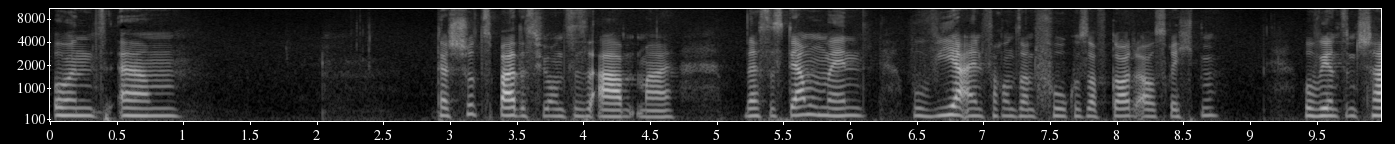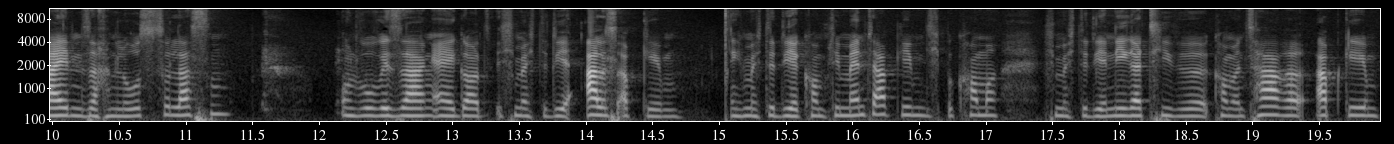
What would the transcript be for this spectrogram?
Und ähm, das Schutzbad ist für uns das Abendmahl. Das ist der Moment, wo wir einfach unseren Fokus auf Gott ausrichten, wo wir uns entscheiden, Sachen loszulassen und wo wir sagen, ey Gott, ich möchte dir alles abgeben. Ich möchte dir Komplimente abgeben, die ich bekomme. Ich möchte dir negative Kommentare abgeben.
